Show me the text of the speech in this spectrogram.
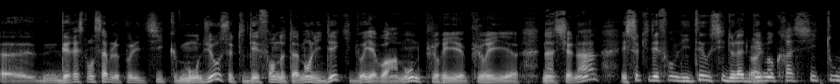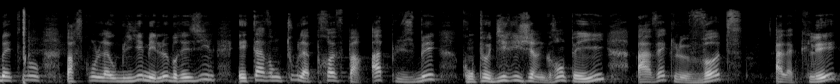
euh, des responsables politiques mondiaux, ceux qui défendent notamment l'idée qu'il doit y avoir un monde pluri, plurinational, et ceux qui défendent l'idée aussi de la démocratie, tout bêtement, parce qu'on l'a oublié, mais le Brésil est avant tout la preuve par A plus B qu'on peut diriger un grand pays avec le vote à la clé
